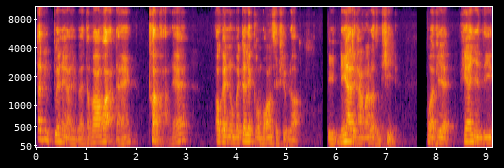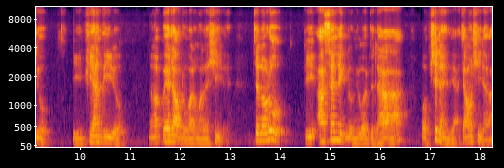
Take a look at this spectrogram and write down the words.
တတ်တုတွင်းနေရတယ်ပဲသဘာဝအတိုင်းထွက်ပါတယ် organometallic compounds တွေဖြစ်ပြီးတော့ဒီနေရာတစ်ခါမှတော့သူရှိတယ်ဟိုအဖြစ်ခရမ်းညင်သီးတို့ဒီခရမ်းသီးတို့နော်ပဲတောက်တို့ဘာလို့မှလည်းရှိတယ်ကျွန်တော်တို့ဒီ arsenic လိုမျိုးပဲပြဒါကဟိုဖြစ်နိုင်တဲ့အကြောင်းရှိတာက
